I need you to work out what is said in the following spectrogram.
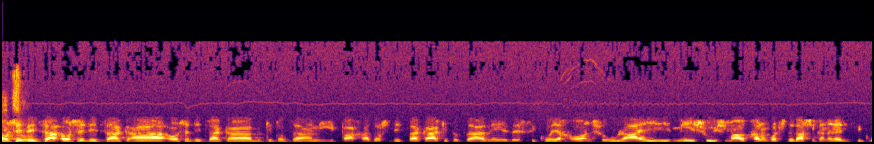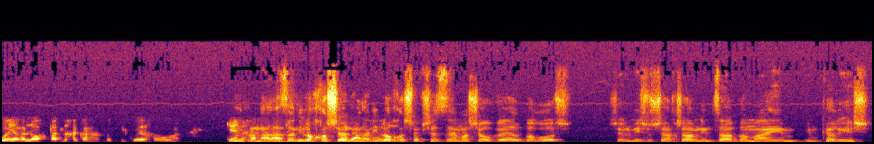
קיצון. שתצעק- או שתצעק אה, או שתצעק אה כתוצאה מפחד, או שתצעק אה כתוצאה מאיזה סיכוי אחרון שאולי מישהו ישמע אותך, למרות שאתה יודע שכנראה אין סיכוי, אבל לא אכפת לך כאן לעשות סיכוי אחרון. כי אין לך מה לעשות. אז אני לא לא. חושב שזה מה שעובר בראש של מישהו שעכשיו נמצא במים עם כריש.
